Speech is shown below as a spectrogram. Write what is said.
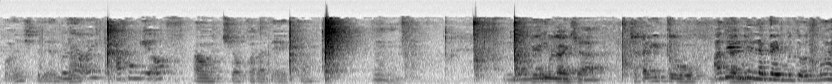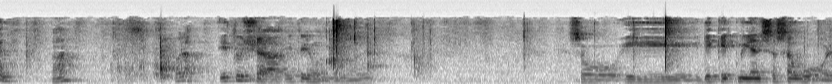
Wala siya ni Wala, Anda. oy. Akong i-off. Oh, joke ka na ito. Mm. Ilagay mo lang siya. Tsaka ito... Ano yung ganyan. nilagay mo doon, mahal? Ha? Wala. Ito siya. Ito yung ganun. So, idikit mo yan sa sa wall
